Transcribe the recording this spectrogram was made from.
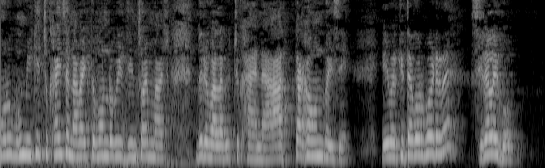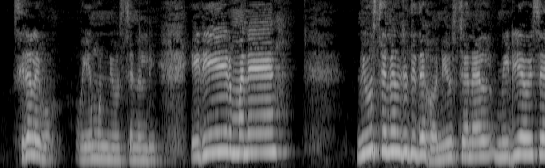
মরুভূমি কিছু খাইছে না ভাই, তো পনেরো বিশ দিন, ছয় মাস ধরে বালা কিছু খায় না, আটকা খাওন পাইছে। এবার কিতা করব এটারে? সিরা লাইব সিরা লাইব ওই এমন নিউজ চ্যানেলটি। এটির মানে নিউজ চ্যানেল যদি দেখো, নিউজ চ্যানেল মিডিয়া হয়েছে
